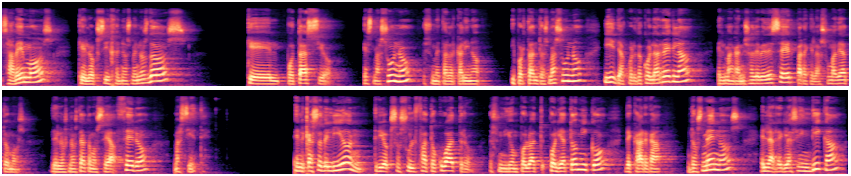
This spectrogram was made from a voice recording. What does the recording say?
sabemos que el oxígeno es menos 2, que el potasio es más 1, es un metal alcalino y por tanto es más 1, y de acuerdo con la regla, el manganeso debe de ser, para que la suma de átomos de los nodos de átomos sea 0, más 7. En el caso del ion trioxosulfato 4, es un ion poliatómico de carga 2 menos, en la regla se indica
